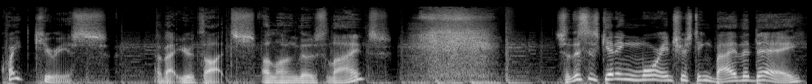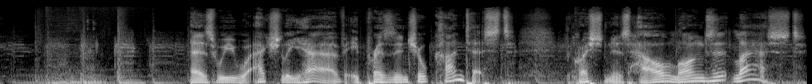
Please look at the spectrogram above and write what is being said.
Quite curious about your thoughts along those lines. So, this is getting more interesting by the day as we will actually have a presidential contest question is, how long does it last?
